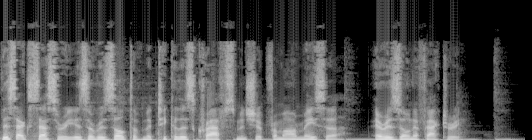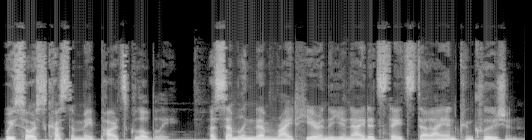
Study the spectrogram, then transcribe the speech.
this accessory is a result of meticulous craftsmanship from our Mesa, Arizona factory. We source custom made parts globally, assembling them right here in the United States. In conclusion,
